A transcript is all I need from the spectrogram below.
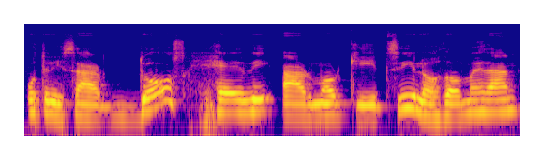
utilizar dos Heavy Armor Kits. y los dos me dan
